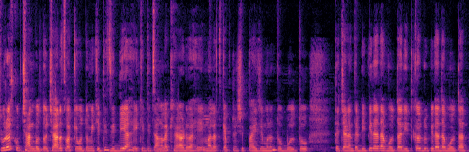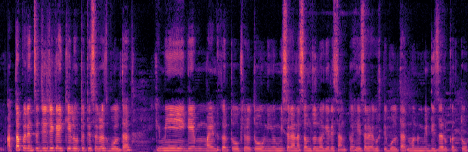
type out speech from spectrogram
सूरज खूप छान बोलतो. चारच वाक्य बोलतो. मी किती जिद्दी आहे किती चांगला खेळाडू आहे मलाच कॅप्टनशिप पाहिजे म्हणून तो बोलतो. त्याच्यानंतर डी पी दादा बोलतात इतकं डी पी दादा बोलतात. आत्तापर्यंत जे जे काही केलं होतं ते सगळंच बोलतात की मी गेम माइंड करतो खेळतो आणि मी सगळ्यांना समजून वगैरे सांगतो हे सगळ्या गोष्टी बोलतात. म्हणून मी डिझर्व करतो.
